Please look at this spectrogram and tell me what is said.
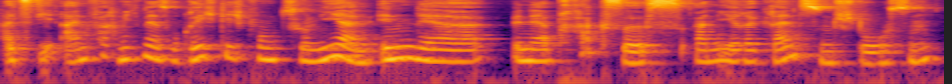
als die einfach nicht mehr so richtig funktionieren in der, in der Praxis an ihre Grenzen stoßen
